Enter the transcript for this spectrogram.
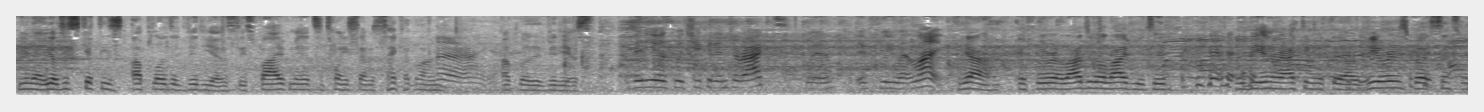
You know, you'll just get these uploaded videos, these five minutes and twenty-seven second long. Uh, uploaded videos. Videos which you could interact with if we went live. Yeah, if we were allowed to go live YouTube, we'd be interacting with our viewers, but since we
